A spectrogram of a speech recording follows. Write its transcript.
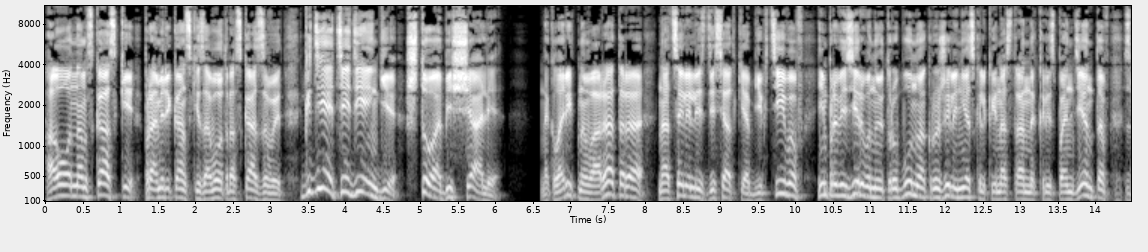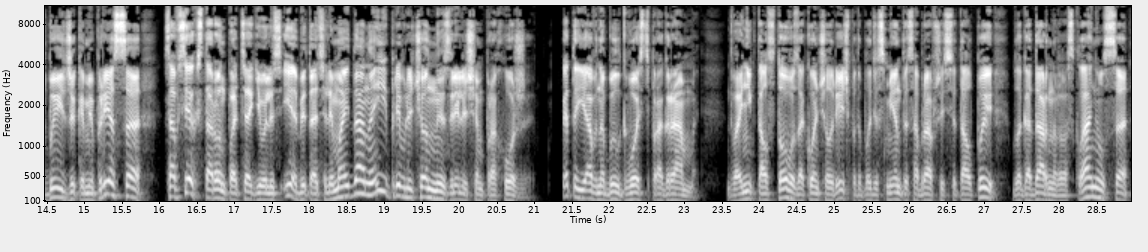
а он нам сказки про американский завод рассказывает. Где те деньги, что обещали?» На колоритного оратора нацелились десятки объективов, импровизированную трибуну окружили несколько иностранных корреспондентов с бейджиками пресса, со всех сторон подтягивались и обитатели Майдана, и привлеченные зрелищем прохожие. Это явно был гвоздь программы. Двойник Толстого закончил речь под аплодисменты собравшейся толпы, благодарно раскланялся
